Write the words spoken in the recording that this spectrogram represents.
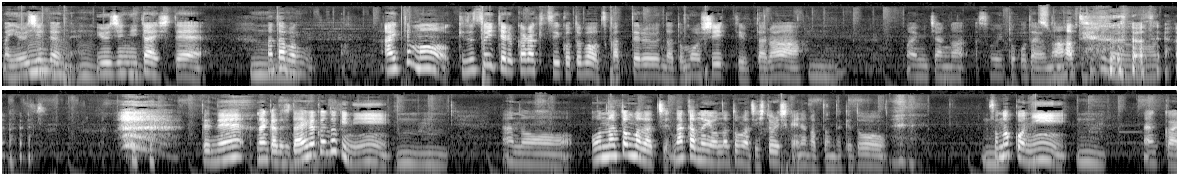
まあ、友人だよね、うんうんうん友人に対して、うん。まあ、多分相手も傷ついてるからきつい言葉を使ってるんだと思うしって言ったらうん。まゆみちゃんがそういうとこだよなって。だよな でねなんか私大学の時にうんうん。あの女友達仲のいい女友達一人しかいなかったんだけど、うん。その子にうん。なんか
